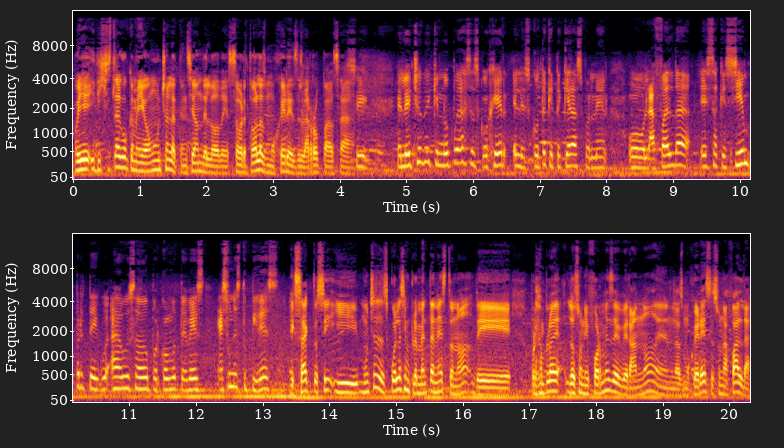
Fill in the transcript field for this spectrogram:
Oye, y dijiste algo que me llamó mucho la atención de lo de, sobre todo las mujeres, de la ropa, o sea. Sí, El hecho de que no puedas escoger el escote que te quieras poner o la falda esa que siempre te ha gustado por cómo te ves es una estupidez. Exacto, sí, y muchas escuelas implementan esto, ¿no? De, por ejemplo, los uniformes de verano en las mujeres es una falda,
